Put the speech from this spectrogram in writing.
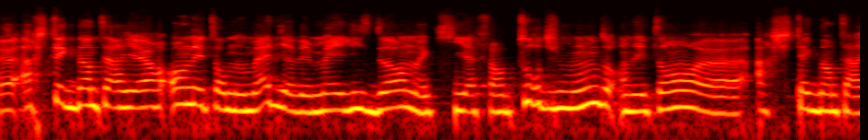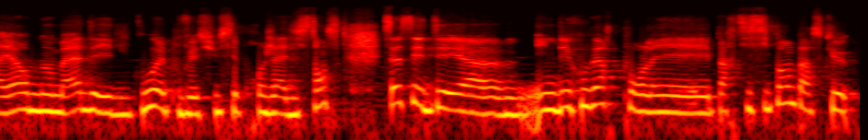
Euh, architecte d'intérieur en étant nomade. Il y avait Maëlys Dorn qui a fait un tour du monde en étant euh, architecte d'intérieur nomade et du coup elle pouvait suivre ses projets à distance. Ça c'était euh, une découverte pour les participants parce que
